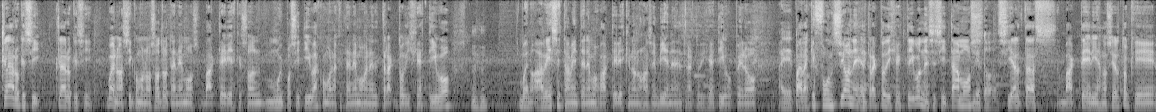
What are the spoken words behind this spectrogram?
Claro que sí, claro que sí. Bueno, así como nosotros tenemos bacterias que son muy positivas, como las que tenemos en el tracto digestivo. Bueno, a veces también tenemos bacterias que no nos hacen bien en el tracto digestivo, pero. Para que funcione el tracto digestivo necesitamos ciertas bacterias, ¿no es cierto?, que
